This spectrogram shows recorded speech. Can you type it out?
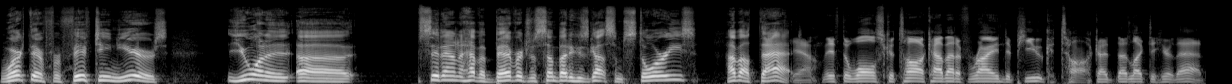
Worked there for 15 years. You want to uh, sit down and have a beverage with somebody who's got some stories? How about that? Yeah, if the walls could talk, how about if Ryan Depew could talk? I'd, I'd like to hear that.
